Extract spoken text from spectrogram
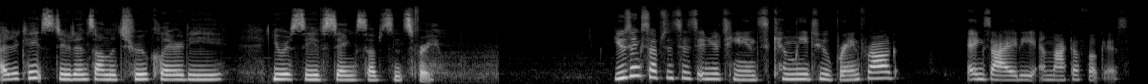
educate students on the true clarity you receive staying substance free. Using substances in your teens can lead to brain fog, anxiety, and lack of focus.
